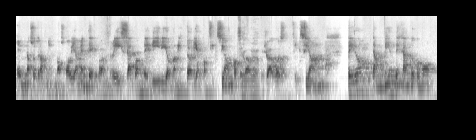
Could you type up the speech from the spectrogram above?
en nosotros mismos. Obviamente con risa, con delirio, con historias, con ficción, porque Seguro. lo que yo hago es ficción, pero también dejando como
